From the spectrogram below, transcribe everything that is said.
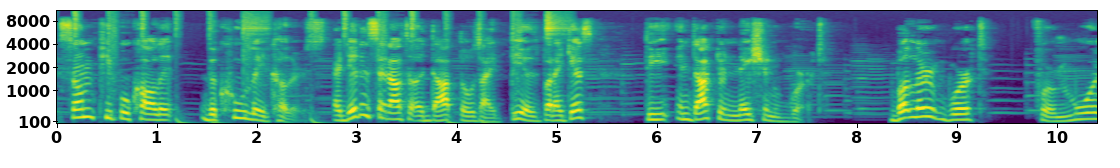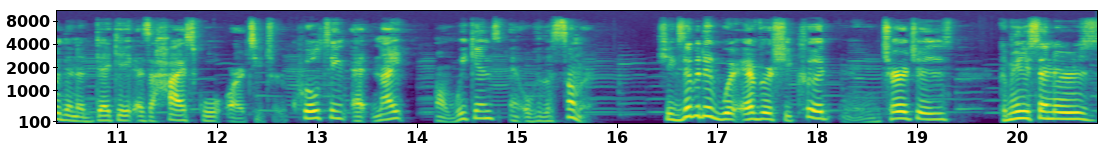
Some people call it the Kool Aid colors. I didn't set out to adopt those ideas, but I guess the indoctrination worked. Butler worked for more than a decade as a high school art teacher, quilting at night, on weekends, and over the summer. She exhibited wherever she could, in churches, community centers,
